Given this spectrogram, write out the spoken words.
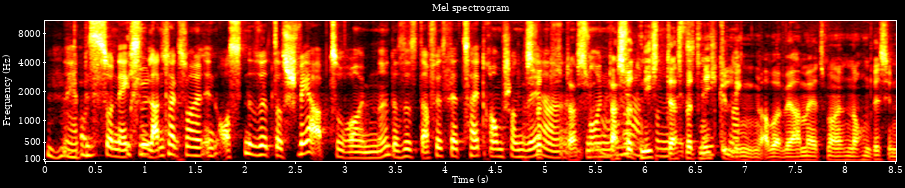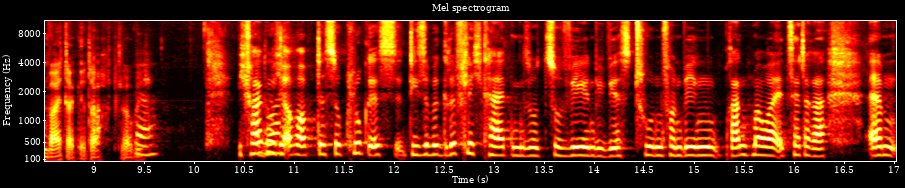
Mhm. Naja, bis zur nächsten Landtagswahl in Osten wird das schwer abzuräumen. Ne? Das ist, dafür ist der Zeitraum schon das sehr. Wird, das, das, wird nicht, das wird nicht gelingen, aber wir haben ja jetzt mal noch ein bisschen weiter gedacht, glaube ich. Ja. Ich frage mich auch, ob das so klug ist, diese Begrifflichkeiten so zu wählen, wie wir es tun, von wegen Brandmauer etc. Ähm,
